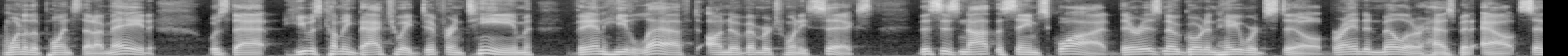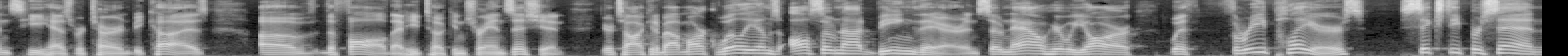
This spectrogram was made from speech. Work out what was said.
One of the points that I made was that he was coming back to a different team than he left on November 26th. This is not the same squad. There is no Gordon Hayward still. Brandon Miller has been out since he has returned because of the fall that he took in transition. You're talking about Mark Williams also not being there. And so now here we are with three players, 60%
